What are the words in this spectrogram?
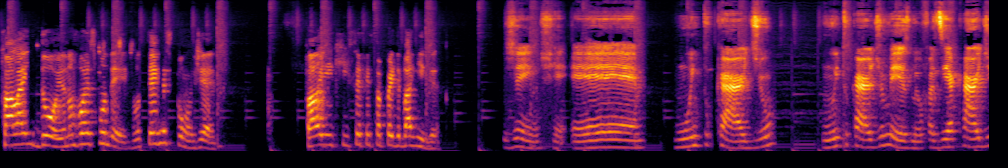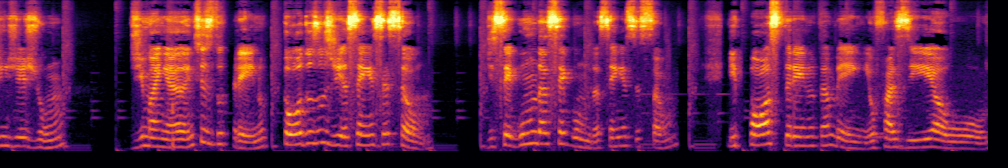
Fala aí, Do, eu não vou responder. Você responde, é. Fala aí o que você fez para perder barriga. Gente, é muito cardio, muito cardio mesmo. Eu fazia cardio em jejum de manhã antes do treino, todos os dias, sem exceção. De segunda a segunda, sem exceção. E pós-treino também. Eu fazia o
